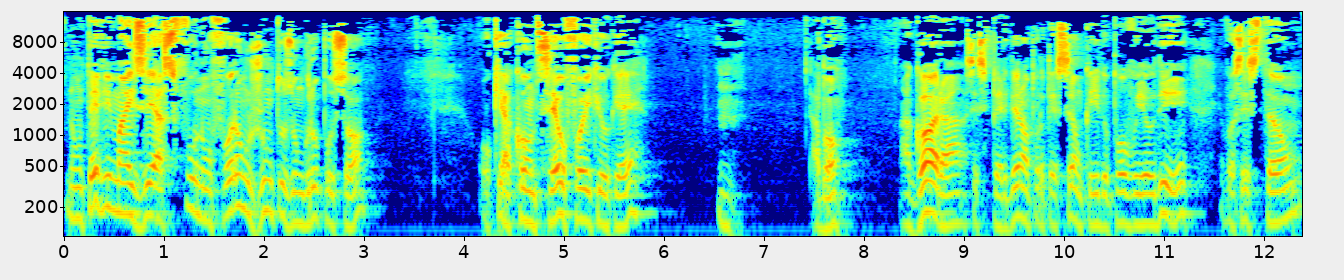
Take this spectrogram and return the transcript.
não teve mais Easfu, não foram juntos um grupo só, o que aconteceu foi que o quê? Hum, tá bom. Agora, vocês perderam a proteção, querido povo Yehudi, vocês estão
